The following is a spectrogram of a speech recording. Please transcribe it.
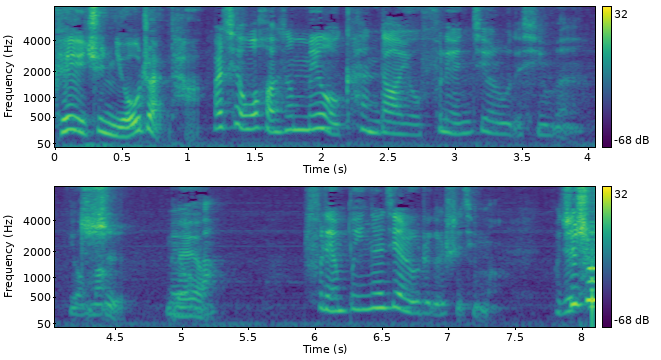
可以去扭转它。而且我好像没有看到有妇联介入的新闻，有吗？是，没有吧？妇联不应该介入这个事情吗？其实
